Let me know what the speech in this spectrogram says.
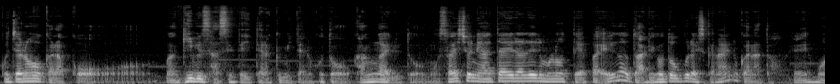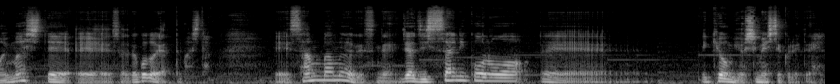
こちらの方からこう、まあ、ギブさせていただくみたいなことを考えるともう最初に与えられるものってやっぱり笑顔とありがとうぐらいしかないのかなとえー思いまして、えーそういったことをやってました。え3番目はですねじゃあ実際にこの、えー興味を示してくれて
